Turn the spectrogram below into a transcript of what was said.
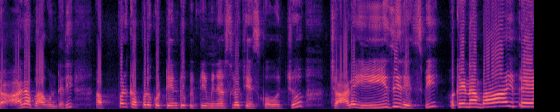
చాలా బాగుంటుంది. అప్పటికప్పుడు ఒక టెన్ టు ఫిఫ్టీన్ మినిట్స్లో చేసుకోవచ్చు. చాలా ఈజీ రెసిపీ. ఓకేనా? Bye friends!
